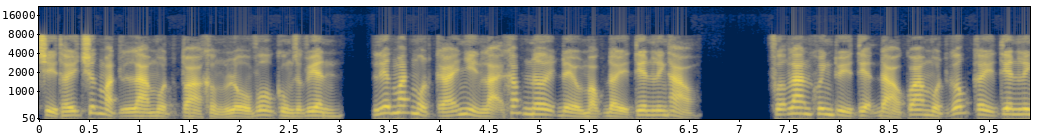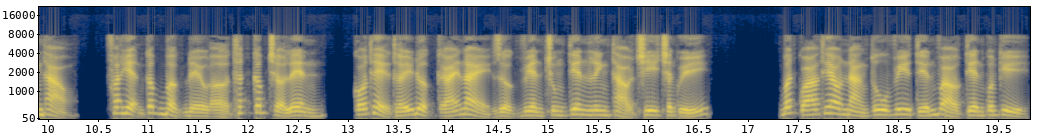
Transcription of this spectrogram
chỉ thấy trước mặt là một tòa khổng lồ vô cùng dược viên, liếc mắt một cái nhìn lại khắp nơi đều mọc đầy tiên linh thảo. Phượng Lan Khuynh tùy tiện đảo qua một gốc cây tiên linh thảo, phát hiện cấp bậc đều ở thất cấp trở lên, có thể thấy được cái này dược viên trung tiên linh thảo chi chân quý. Bất quá theo nàng tu vi tiến vào tiên quân kỳ,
